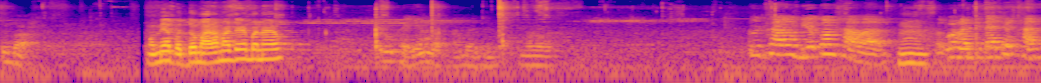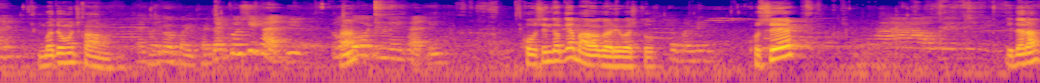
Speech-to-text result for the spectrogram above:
सुबह મમ્મી આ બધો મારા માટે બનાવ્યો દુખાય તો કેમ આવે ઘણી વસ્તુ? ખુશી? ઇધર આ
